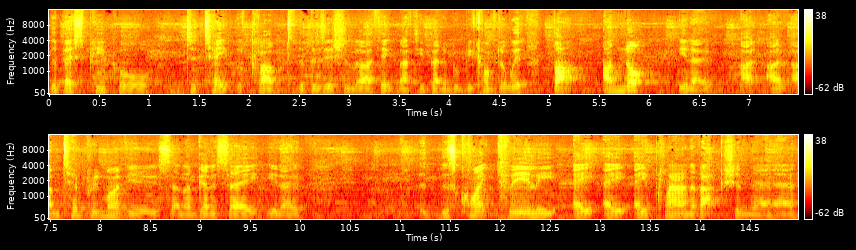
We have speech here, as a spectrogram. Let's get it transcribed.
the best people to take the club to the position that I think Matthew Benham would be confident with. But I'm not, you know, I, I'm tempering my views, and I'm going to say, you know, there's quite clearly a, a, a plan of action there.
